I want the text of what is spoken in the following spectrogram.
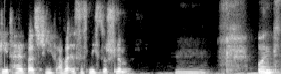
geht halt was schief, aber es ist nicht so schlimm. Mhm. Und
